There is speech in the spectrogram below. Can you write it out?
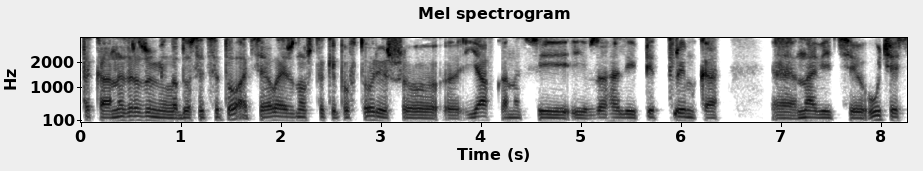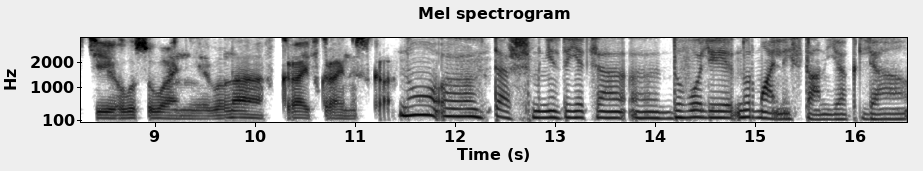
така незрозуміла досить ситуація, але я знову ж таки повторюю, що е, явка на ці і взагалі підтримка Е, навіть участі голосуванні вона вкрай вкрай низька. Ну е, теж мені здається е, доволі нормальний стан, як для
